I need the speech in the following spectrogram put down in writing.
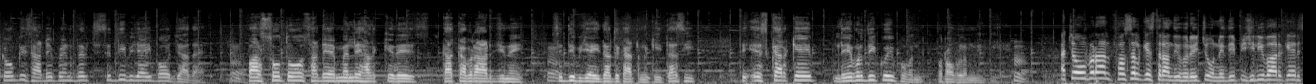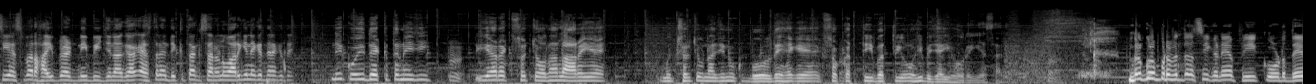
ਕਿਉਂਕਿ ਸਾਡੇ ਪਿੰਡ ਦੇ ਵਿੱਚ ਸਿੱਧੀ ਬਿਜਾਈ ਬਹੁਤ ਜ਼ਿਆਦਾ ਹੈ। ਪਰਸੋਂ ਤੋਂ ਸਾਡੇ ਐਮਐਲਏ ਹਲਕੇ ਦੇ ਕਾਕਾ ਬਰਾੜ ਜੀ ਨੇ ਸਿੱਧੀ ਬਿਜਾਈ ਦਾ ਉਦਘਾਟਨ ਕੀਤਾ ਸੀ ਤੇ ਇਸ ਕਰਕੇ ਲੇਬਰ ਦੀ ਕੋਈ ਪ੍ਰੋਬਲਮ ਨਹੀਂ ਗੀ ਅੱਛਾ ਓਵਰਆਲ ਫਸਲ ਕਿਸ ਤਰ੍ਹਾਂ ਦੀ ਹੋ ਰਹੀ ਝੋਨੇ ਦੀ? ਪਿਛਲੀ ਵਾਰ ਕਹਿ ਰਹੇ ਸੀ ਇਸ ਵਾਰ ਹਾਈਬ੍ਰਿਡ ਨਹੀਂ ਬੀਜਣਾ ਗਾ। ਇਸ ਤਰ੍ਹਾਂ ਦਿੱਕਤਾਂ ਕਿਸਾਨਾਂ ਨੂੰ ਆ ਰਹੀਆਂ ਨੇ ਕਿਤੇ ਨਾ ਕਿਤੇ? ਨਹੀਂ ਕੋਈ ਦਿੱਕਤ ਨਹੀਂ ਜੀ। ਪੀਆਰ 114 ਲਾ ਰਹੇ ਹੈ ਮੁੱਛਰ ਝੋਨਾ ਜਿਹਨੂੰ ਬੋਲਦੇ ਹੈਗੇ ਆ 131 32 ਉਹੀ ਬਿਜਾਈ ਹੋ ਰਹੀ ਹੈ ਸਾਰੀ। ਬਿਲਕੁਲ ਪ੍ਰਵਿੰਦਰ ਅਸੀਂ ਖੜੇ ਆ ਫਰੀਦਕੋਟ ਦੇ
